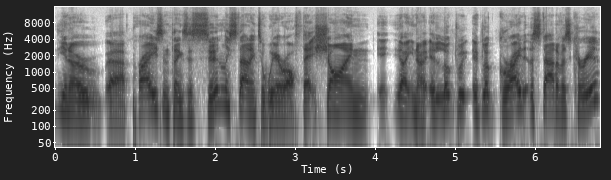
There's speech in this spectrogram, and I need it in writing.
you know uh, praise and things is certainly starting to wear off. That shine, it, you know, it looked it looked great at the start of his career.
